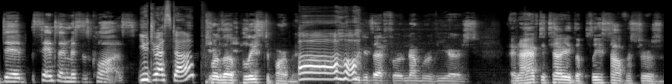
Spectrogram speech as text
did Santa and Mrs. Claus. You dressed up? For the police department. Oh. We did that for a number of years. And I have to tell you, the police officers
